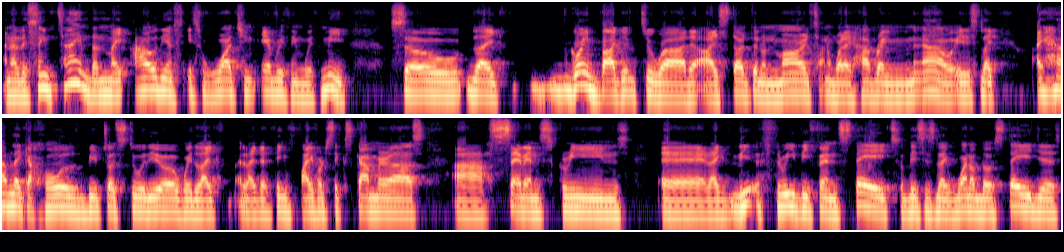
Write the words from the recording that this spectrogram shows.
and at the same time that my audience is watching everything with me so like going back into what i started on march and what i have right now is like I have like a whole virtual studio with like like I think five or six cameras, uh, seven screens, uh, like three different stages. So this is like one of those stages.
